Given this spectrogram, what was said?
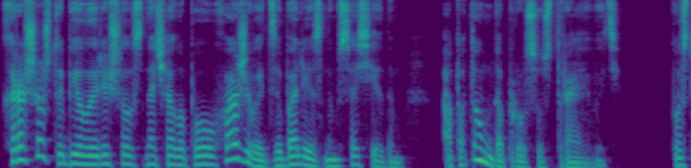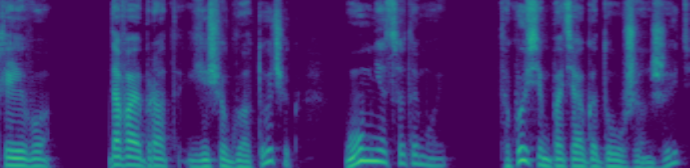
Хорошо, что Белый решил сначала поухаживать за болезным соседом, а потом допрос устраивать. После его «давай, брат, еще глоточек, умница ты мой, такой симпатяга должен жить,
